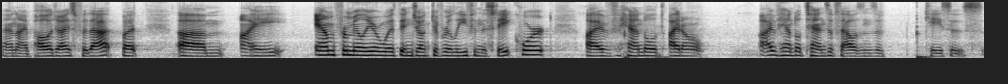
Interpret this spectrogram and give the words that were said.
and I apologize for that. But um, I am familiar with injunctive relief in the state court. I've handled, I don't, I've handled tens of thousands of cases,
